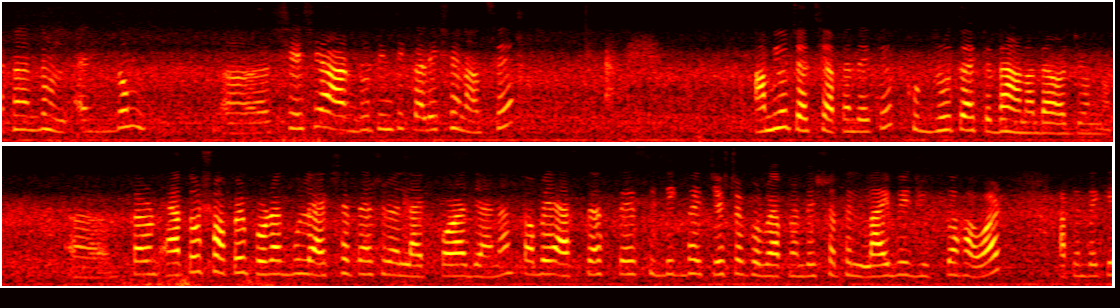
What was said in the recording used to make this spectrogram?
এখন একদম একদম শেষে আর দু তিনটি কালেকশন আছে। আমিও চাচ্ছি আপনাদেরকে খুব দ্রুত একটা ধারণা দেওয়ার জন্য। কারণ এত শপের প্রোডাক্টগুলো একসাথে আসলে লাইভ করা যায় না। তবে আস্তে আস্তে সিদ্দিক ভাই চেষ্টা করবে আপনাদের সাথে লাইভে যুক্ত হওয়ার, আপনাদেরকে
